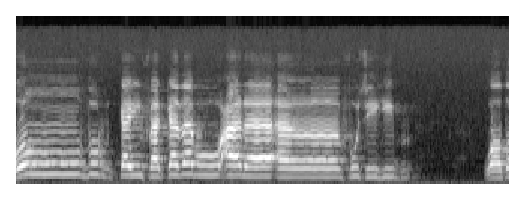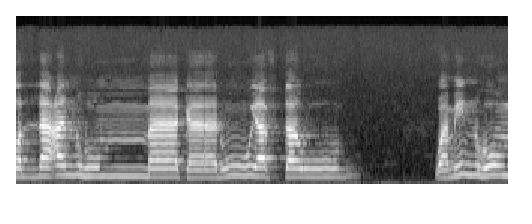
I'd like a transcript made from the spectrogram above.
انظر كيف كذبوا على أنفسهم وضل عنهم ما كانوا يفترون ومنهم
